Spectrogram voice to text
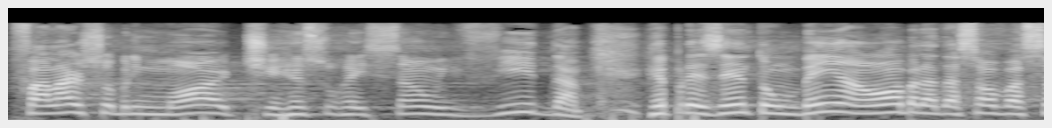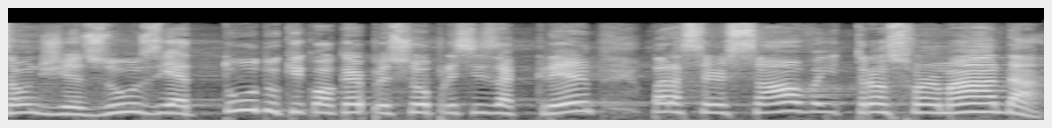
Falar sobre morte, ressurreição e vida representam bem a obra da salvação de Jesus e é tudo que qualquer pessoa precisa crer para ser salva e transformada.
